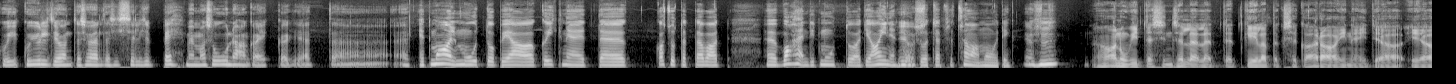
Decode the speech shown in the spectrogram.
kui, kui üldjoontes öelda, siis sellise pehmema suunaga ikkagi, et, äh, et et maailm muutub ja kõik need äh, kasutatavad vahendid muutuvad ja ained just. muutuvad täpselt samamoodi. mm. -hmm Anu viitas siin sellele, et, et keelatakse ka ära aineid ja, ja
